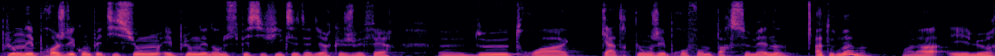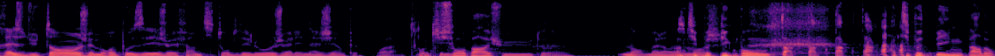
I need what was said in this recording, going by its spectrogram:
plus on est proche des compétitions et plus on est dans du spécifique, c'est-à-dire que je vais faire 2, 3, 4 plongées profondes par semaine. ah tout de même Voilà, et le reste du temps, je vais me reposer, je vais faire un petit tour de vélo, je vais aller nager un peu. Voilà, Donc ils tranquille. sont en parachute, euh, Non, malheureusement. un petit peu de ping-pong, tac, tac, tac, tac, un petit peu de ping, pardon.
